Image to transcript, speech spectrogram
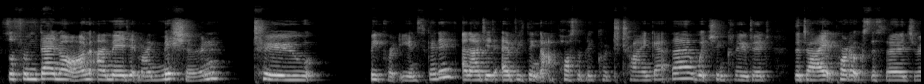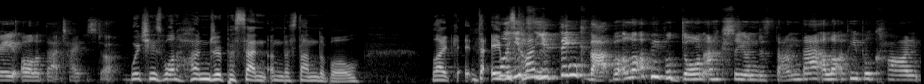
So from then on, I made it my mission to be pretty and skinny. And I did everything that I possibly could to try and get there, which included the diet products, the surgery, all of that type of stuff. Which is 100% understandable. Like it, well, was you'd, kind of you'd think that, but a lot of people don't actually understand that. A lot of people can't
